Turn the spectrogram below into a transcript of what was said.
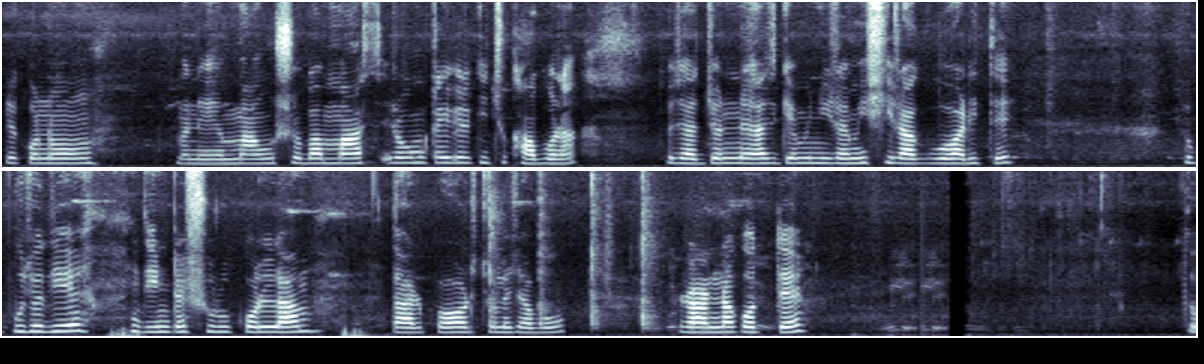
যে কোনো মানে মাংস বা মাছ এরকম টাইপের কিছু খাব না। তো যার জন্য আজকে আমি নিরামিষই রাখব বাড়িতে। তো পুজো দিয়ে দিনটা শুরু করলাম, তারপর চলে যাব রান্না করতে। তো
